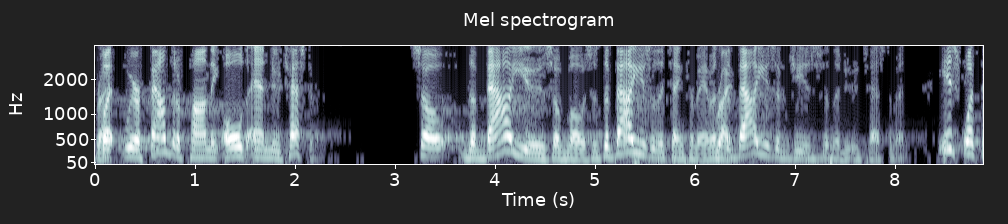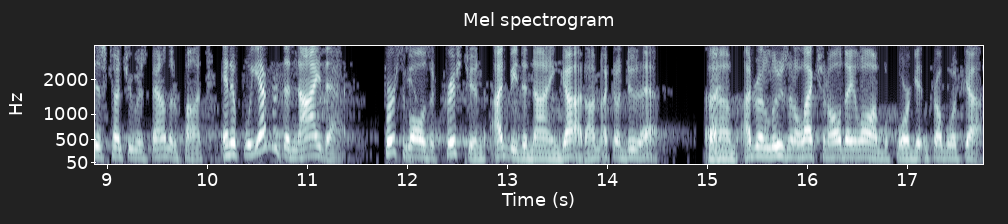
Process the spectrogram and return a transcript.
Right. but we are founded upon the Old and New Testament. So the values of Moses, the values of the Ten Commandments, Right. the values of Jesus in the New Testament is what this country was founded upon. And if we ever deny that, first of Yeah. all, as a Christian, I'd be denying God. I'm not going to do that. Right. Um, I'd rather lose an election all day long before get in trouble with God.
